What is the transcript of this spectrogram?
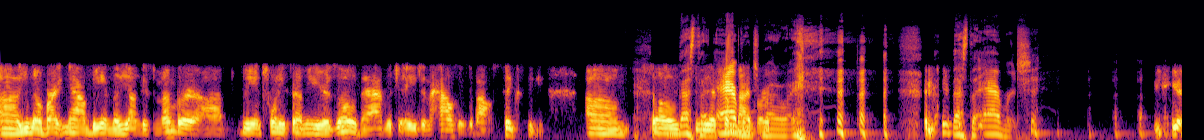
Uh, you know, right now, being the youngest member, uh, being 27 years old, the average age in the House is about 60. Um, so that's the average, by the way. that's the average. yeah.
